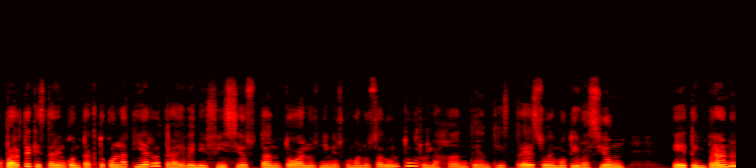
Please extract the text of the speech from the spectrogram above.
Aparte que estar en contacto con la tierra trae beneficios tanto a los niños como a los adultos, relajante, antiestrés o de motivación eh, temprana.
